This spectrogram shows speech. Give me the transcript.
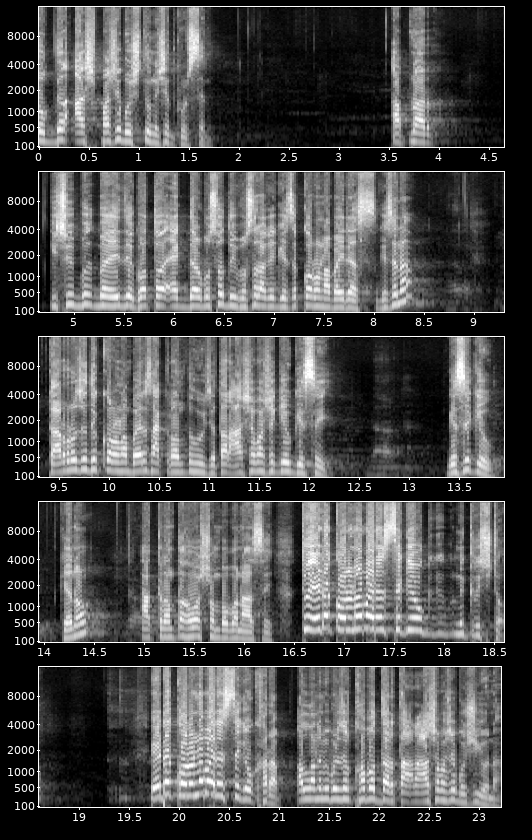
লোকদের আশপাশে বসতে নিষেধ করছেন। আপনার কিছু এই যে গত এক দেড় বছর, দুই বছর আগে গেছে করোনা ভাইরাস, গেছে না? কারোর যদি করোনা ভাইরাস আক্রান্ত হয়েছে, তার আশেপাশে কেউ গেছে? গেছে কেউ? কেন? আক্রান্ত হওয়ার সম্ভাবনা আছে। তো এটা করোনা ভাইরাস থেকেও নিকৃষ্ট। এটা করোনা ভাইরাস থেকেও খারাপ। আল্লাহ নবী বলেছেন, খবরদার, তার আশেপাশে বসিও না।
